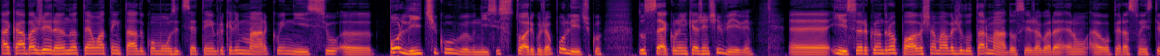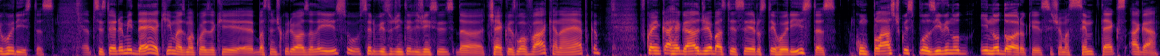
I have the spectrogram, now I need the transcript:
acaba gerando até um atentado como 11 de setembro que ele marca o início uh, político, o início histórico, geopolítico do século em que a gente vive. É, isso era o que o Andropov chamava de luta armada, ou seja, agora eram é, operações terroristas. É, pra vocês terem uma ideia aqui, mais uma coisa que é bastante curiosa ler isso, o serviço de inteligência da Tchecoslováquia, na época, ficou encarregado de abastecer os terroristas com plástico explosivo inodoro, que se chama Semtex H,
